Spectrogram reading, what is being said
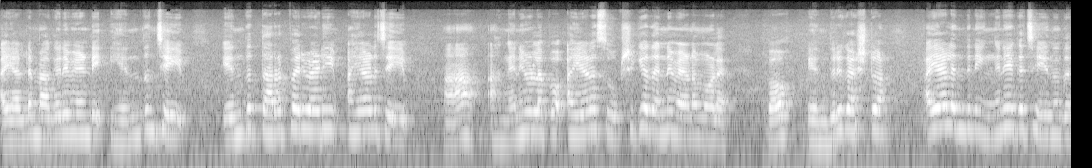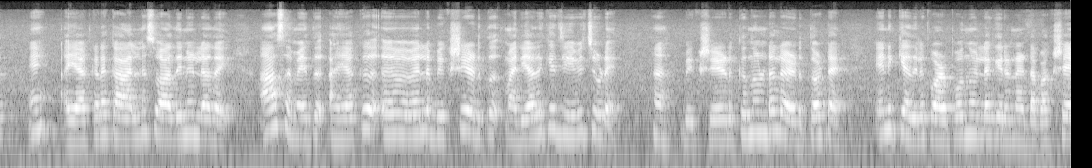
അയാളുടെ മകന് വേണ്ടി എന്തും ചെയ്യും. എന്ത് തറപ്പരിപാടിയും അയാൾ ചെയ്യും. ആ അങ്ങനെയുള്ളപ്പോൾ അയാളെ സൂക്ഷിക്കുക തന്നെ വേണം മോളെ. അപ്പോൾ എന്തൊരു കഷ്ടമാണ് അയാൾ എന്തിനു ഇങ്ങനെയൊക്കെ ചെയ്യുന്നത്? ഏ അയാൾക്കടെ കാലിന് സ്വാധീനം ഇല്ലാതായി. ആ സമയത്ത് അയാൾക്ക് വല്ല ഭിക്ഷയെടുത്ത് മര്യാദയ്ക്ക് ജീവിച്ചൂടെ? ഭിക്ഷ എടുക്കുന്നുണ്ടല്ലോ എടുത്തോട്ടെ. എനിക്കതിൽ കുഴപ്പമൊന്നുമില്ല കിരണേട്ട. പക്ഷേ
